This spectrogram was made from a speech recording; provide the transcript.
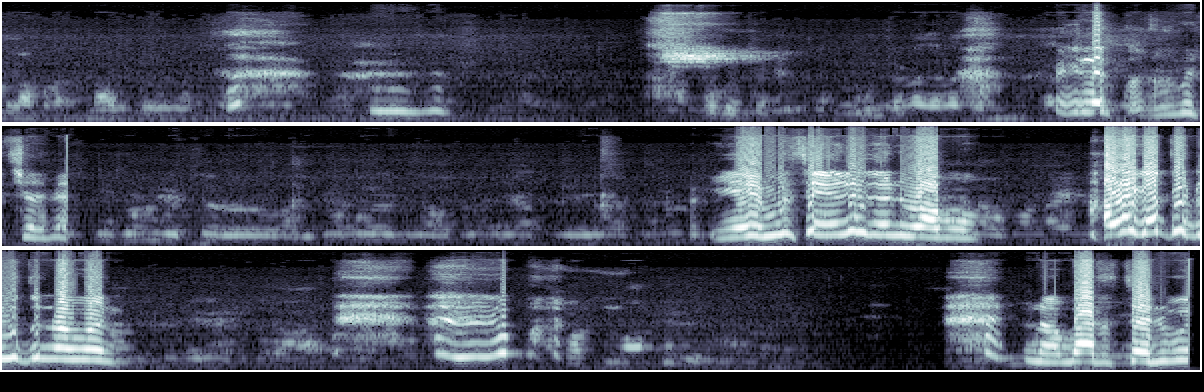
ఇలా కూర్చోను. ఏమి చేయలేదండి బాబు. అలాగే తిరుగుతున్నామని. నా భర్త చనిపోయి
